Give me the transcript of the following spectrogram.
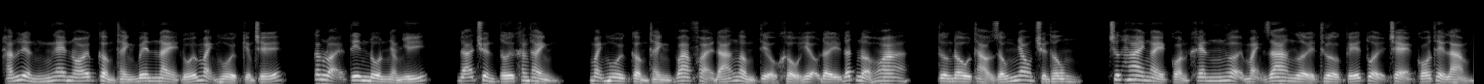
hắn liền nghe nói Cẩm Thành bên này đối mạnh hồi kiềm chế, các loại tin đồn nhảm nhí, đã truyền tới Khang Thành, mạnh hồi Cẩm Thành va phải đá ngầm tiểu khẩu hiệu đầy đất nở hoa, tường đầu thảo giống nhau truyền thông, trước hai ngày còn khen ngợi mạnh ra người thừa kế tuổi trẻ có thể làm,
